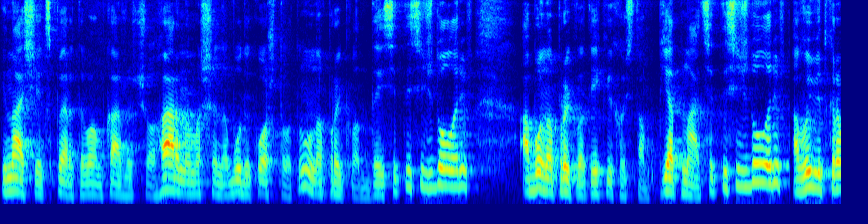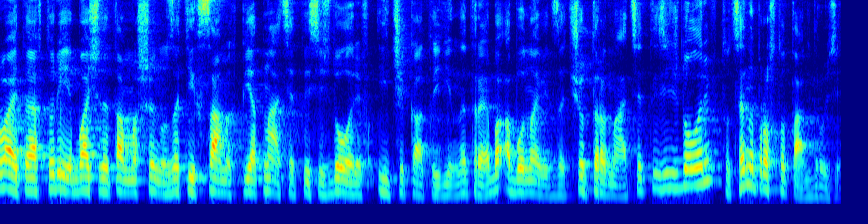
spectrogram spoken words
і наші експерти вам кажуть, що гарна машина буде коштувати, ну, наприклад, 10 тисяч доларів. Або, наприклад, якихось там 15 тисяч доларів, а ви відкриваєте авторі і бачите там машину за тих самих 15 тисяч доларів і чекати її не треба, або навіть за 14 тисяч доларів, то це не просто так, друзі.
